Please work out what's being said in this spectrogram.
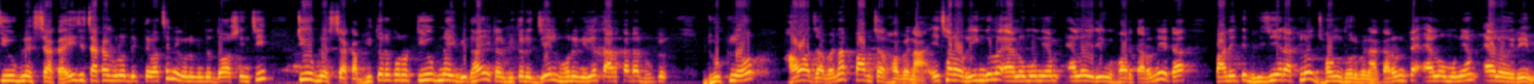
টিউবলেস চাকা। এই যে চাকাগুলো দেখতে পাচ্ছেন, এগুলো কিন্তু দশ ইঞ্চি টিউবলেস চাকা। ভিতরে কোনো টিউব নাই বিধায়, এটার ভিতরে জেল ভরে নিলে তার কাটা ঢুকে ঢুকলেও হাওয়া যাবে না, পাংচার হবে না। এছাড়াও রিংগুলো অ্যালুমিনিয়াম অ্যালয় রিং হওয়ার কারণে এটা পানিতে ভিজিয়ে রাখলেও ঝং ধরবে না, কারণ এটা অ্যালুমিনিয়াম অ্যালয় রিম।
